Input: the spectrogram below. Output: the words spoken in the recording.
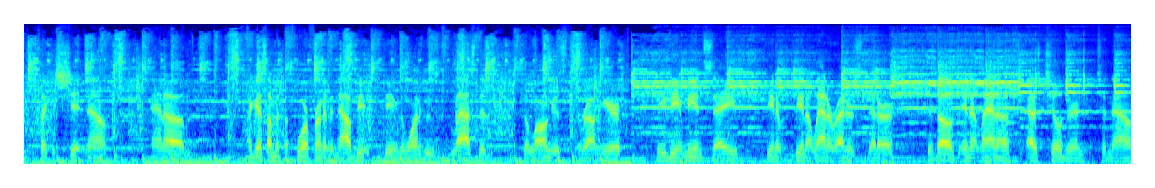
it's like the shit now. And um, I guess I'm at the forefront of it now, be, being the one who's lasted the longest around here. Me being me and Save, being, being Atlanta writers that are developed in Atlanta as children to now.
